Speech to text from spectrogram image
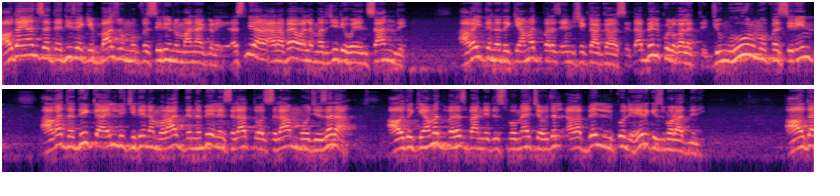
او دا یان څه د دې کې بعضو مفسرین معنا کړي اصلي عربه ولا مرجی دی هو انسان دی هغه ته نه د قیامت پرز انشقاق اسه دا بالکل غلط دی جمهور مفسرین هغه د دې قائل دي چې دینه مراد د نبی علیہ الصلات والسلام معجزه ده او د قیامت برز باندې د سپومې چودل هغه بالکل هرگز مراد نه دي او دا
